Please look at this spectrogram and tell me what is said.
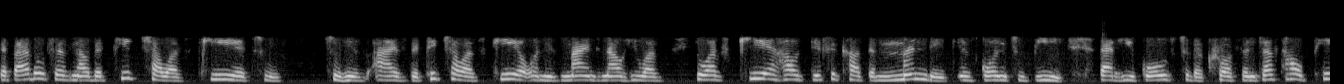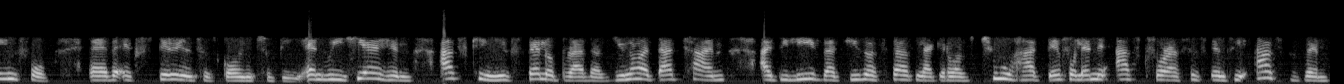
The Bible says now the picture was clear to to his eyes. The picture was clear on his mind. Now he was he was clear how difficult the mandate is going to be that he goes to the cross and just how painful uh, the experience is going to be. And we hear him asking his fellow brothers, you know, at that time, I believe that Jesus felt like it was too hard. Therefore, let me ask for assistance. He asked them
